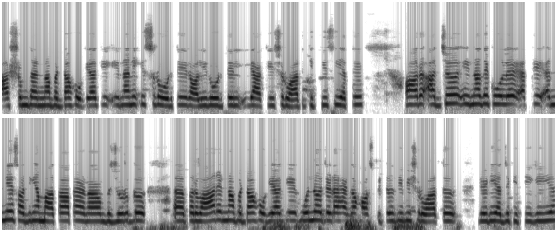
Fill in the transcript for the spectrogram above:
ਆਸ਼ਰਮ ਦਾ ਇੰਨਾ ਵੱਡਾ ਹੋ ਗਿਆ ਕਿ ਇਹਨਾਂ ਨੇ ਇਸ ਰੋਡ ਤੇ, ਰੌਲੀ ਰੋਡ ਤੇ ਲਿਆ ਕੇ ਸ਼ੁਰੂਆਤ ਕੀਤੀ ਸੀ ਇੱਥੇ। ਔਰ ਅੱਜ ਇਹਨਾਂ ਦੇ ਕੋਲ ਇੱਥੇ ਇੰਨੇ ਸਾਡੀਆਂ ਮਾਤਾ ਭੈਣਾਂ, ਬਜ਼ੁਰਗ ਪਰਿਵਾਰ ਇੰਨਾ ਵੱਡਾ ਹੋ ਗਿਆ ਕਿ ਹੁਣ ਜਿਹੜਾ ਹੈਗਾ ਹਸਪੀਟਲ ਦੀ ਵੀ ਸ਼ੁਰੂਆਤ ਜਿਹੜੀ ਅੱਜ ਕੀਤੀ ਗਈ ਹੈ।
